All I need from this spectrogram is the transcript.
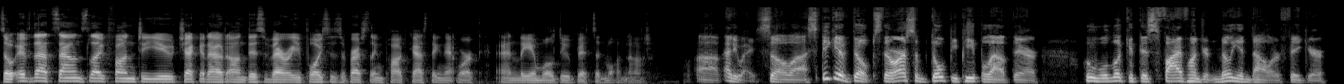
So if that sounds like fun to you, check it out on this very Voices of Wrestling podcasting network, and Liam will do bits and whatnot. Uh, anyway, so uh, speaking of dopes, there are some dopey people out there who will look at this $500 million figure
